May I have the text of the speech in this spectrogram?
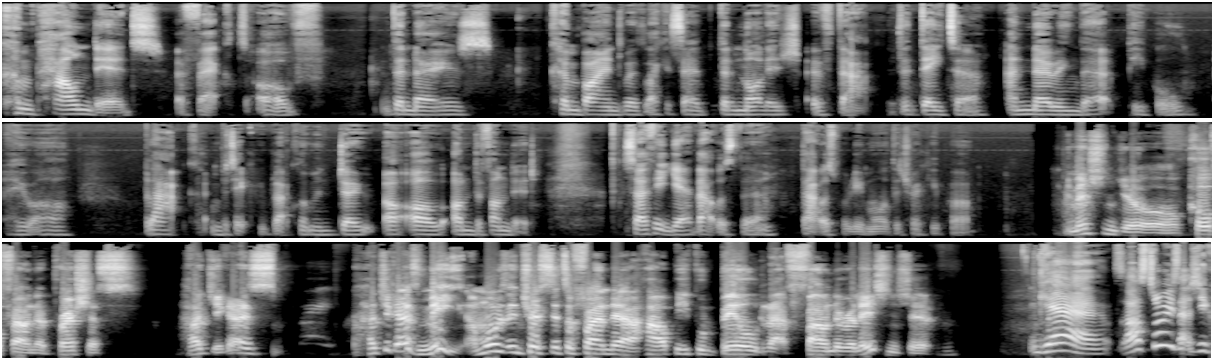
compounded effect of the nose combined with, like I said, the knowledge of that, the data, and knowing that people who are black and particularly black women don't are, are underfunded. So I think yeah, that was the that was probably more the tricky part. You mentioned your co-founder Precious. How'd you guys how'd you guys meet? I'm always interested to find out how people build that founder relationship. Yeah, our story is actually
